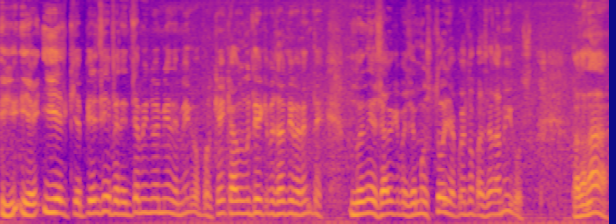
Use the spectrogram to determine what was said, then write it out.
Y, el que piense diferente a mí no es mi enemigo, porque cada uno tiene que pensar diferente. No es necesario que pensemos todos de acuerdo para ser amigos, para nada.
